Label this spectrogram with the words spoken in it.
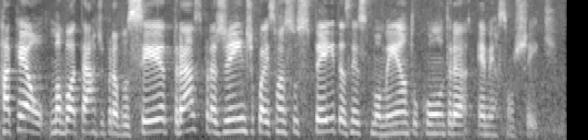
Raquel, uma boa tarde para você. Traz para a gente quais são as suspeitas nesse momento contra Emerson Sheik.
